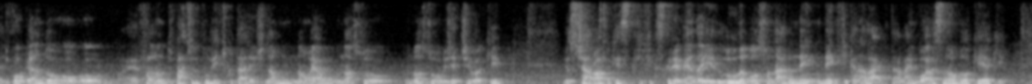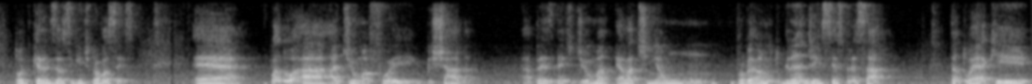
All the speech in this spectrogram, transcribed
advogando ou, ou é, falando de partido político, tá, gente? Não, não é o nosso, o nosso objetivo aqui. E os xarope que, que fica escrevendo aí Lula, Bolsonaro, nem, nem fica na live, tá? Vai embora, senão eu bloqueio aqui. Estou querendo dizer o seguinte para vocês. É, quando a, a, Dilma foi empichada, a presidente Dilma, ela tinha um, um problema muito grande em se expressar. Tanto é que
